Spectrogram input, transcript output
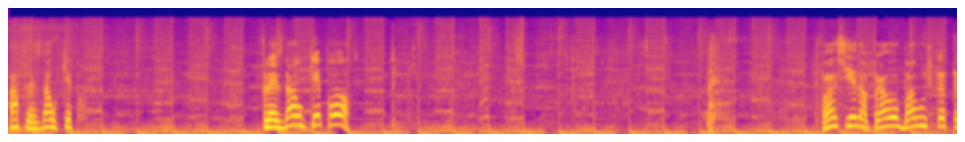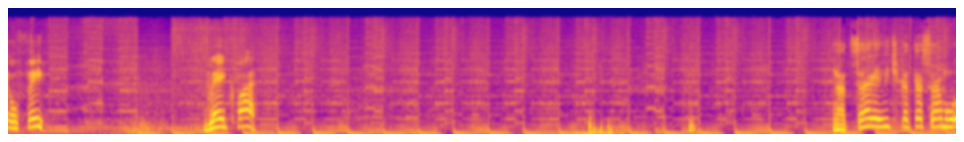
А, влезна у кепо. Влезна у кепо! Това си е направо бабушка трофей. Глей, каква е? На царевичката само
